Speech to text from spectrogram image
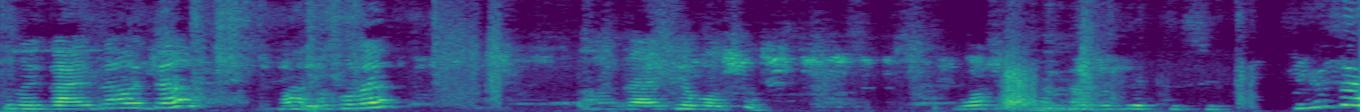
তুমি গায়ে দাও এটা ভালো করে। গায়ে দিয়ে বসো। বসো দেখতেছি। ঠিক আছে?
